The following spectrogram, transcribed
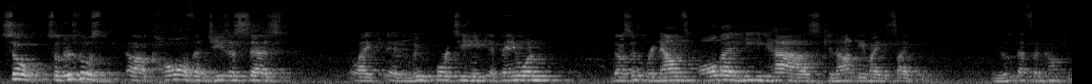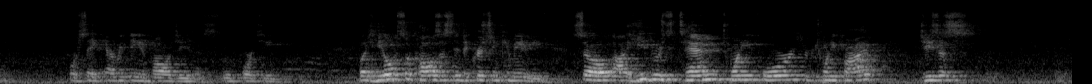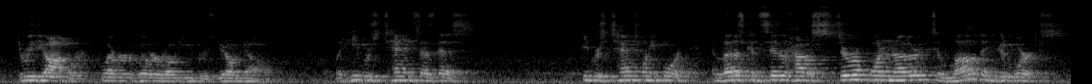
So, so there's those uh, calls that Jesus says, like in Luke 14, if anyone doesn't renounce all that he has, cannot be my disciple. That's uncomfortable. Forsake everything and follow Jesus. Luke 14. But he also calls us into Christian community. So uh, Hebrews 10, 24 through 25, Jesus, through the author, whoever, whoever wrote Hebrews, we don't know. But Hebrews 10 says this. Hebrews 10, 24. And let us consider how to stir up one another to love and good works,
